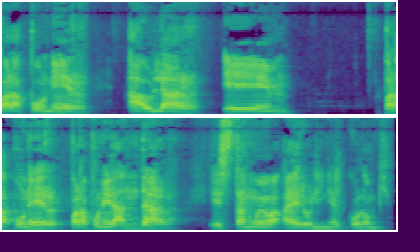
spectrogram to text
para poner a hablar, em, para poner, para poner a andar esta nueva aerolínea en Colombia.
